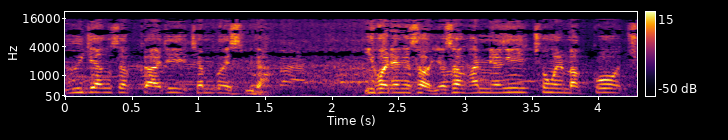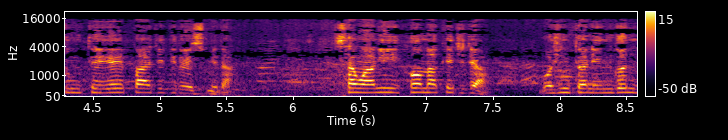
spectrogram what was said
의장석까지 점거했습니다. 이 과정에서 여성 한 명이 총을 맞고 중태에 빠지기도 했습니다. 상황이 험악해지자 워싱턴 인근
